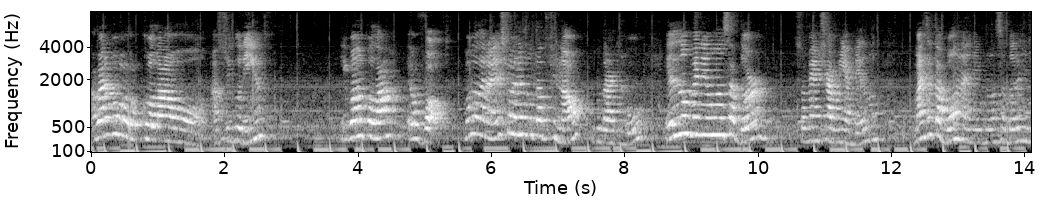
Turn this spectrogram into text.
Agora eu vou colar o- as figurinhas. E quando eu colar, eu volto. Bom galera, esse foi o resultado final do Dark Bull. Ele não vem nenhum lançador, só vem a chavinha mesmo. Mas já tá bom, né? gente? lançador a gente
